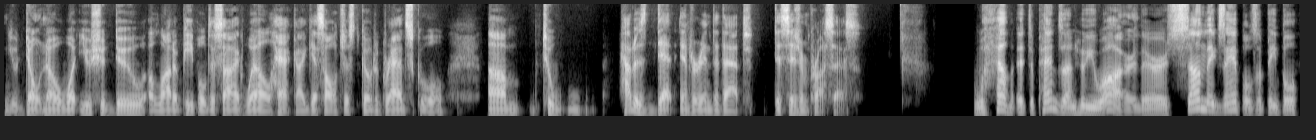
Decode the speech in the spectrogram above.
you don't know what you should do. A lot of people decide, well, heck, I guess I'll just go to grad school. Um, to how does debt enter into that decision process? Well, it depends on who you are. There are some examples of people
